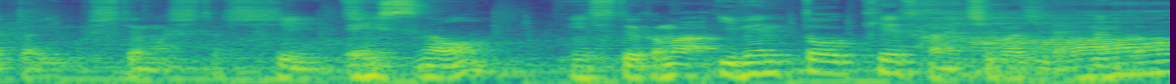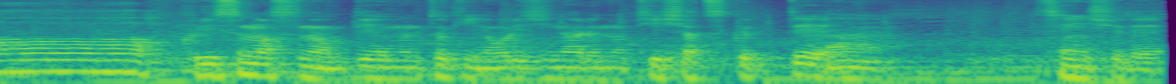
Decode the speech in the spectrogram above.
えたりもしてましたし、演出の演出というかまあイベント系ですかね千葉時代。なんかあクリスマスのゲームの時にオリジナルの T シャツ作ってあ、うん、選手で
